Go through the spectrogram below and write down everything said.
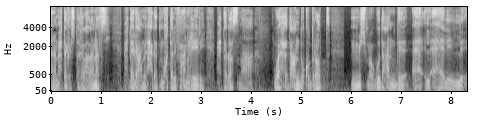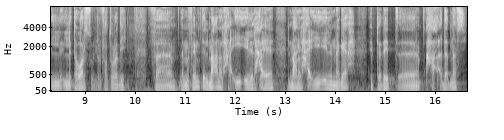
أنا محتاج أشتغل على نفسي. محتاج أعمل حاجات مختلفة عن غيري محتاج أصنع واحد عنده قدرات مش موجود عند الأهالي اللي, توارثوا الفاتورة دي. فلما فهمت المعنى الحقيقي للحياة المعنى الحقيقي للنجاح ابتديت أحقق ده بنفسي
